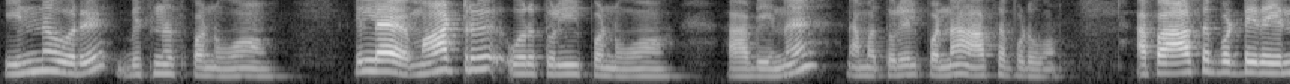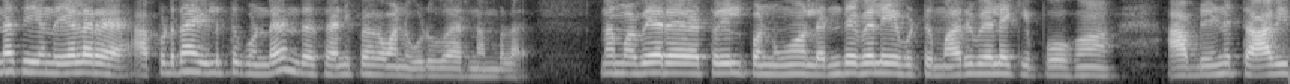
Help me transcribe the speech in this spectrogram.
இன்னும் ஒரு பிஸ்னஸ் பண்ணுவோம். இல்லை மாற்று ஒரு தொழில் பண்ணுவோம். அப்படின்னு நம்ம தொழில் பண்ண ஆசைப்படுவோம். அப்போ ஆசைப்பட்டு இதை என்ன செய்யும்? இந்த ஏழரை அப்படி தான் இழுத்து கொண்ட இந்த சனி பகவான் விடுவார் நம்மளை. நம்ம வேறு தொழில் பண்ணுவோம் இல்லை இந்த வேலையை விட்டு மறு வேலைக்கு போகும் அப்படின்னு தாவி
